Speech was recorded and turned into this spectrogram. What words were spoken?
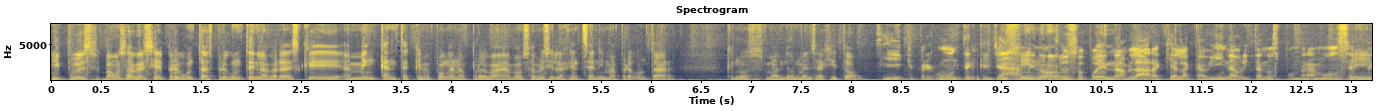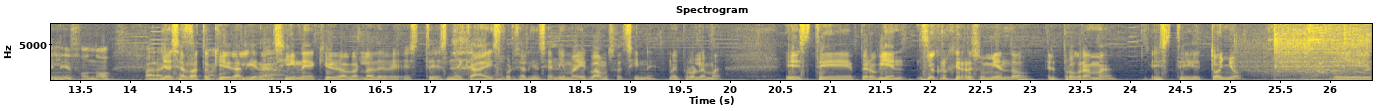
Y pues vamos a ver si hay preguntas. Pregunten. La verdad es que a mí me encanta que me pongan a prueba. Vamos a ver si la gente se anima a preguntar. Que nos mande un mensajito. Sí, que pregunten, que, que llamen. Sí, ¿no? Incluso pueden hablar aquí a la cabina. Ahorita nos sí. el teléfono. Para ya si al rato quiere ir alguien al cine, quiere ir a ver la de este Snake Eyes, por si alguien se anima a ir, vamos al cine, no hay problema. Este, pero bien, yo creo que resumiendo el programa, este, Toño, eh,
